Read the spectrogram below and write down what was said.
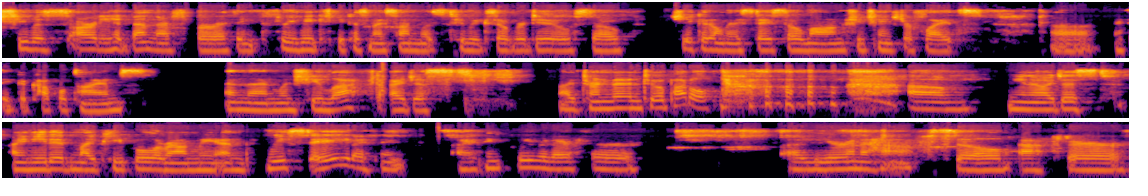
she was already had been there for, I think, three weeks because my son was two weeks overdue. So she could only stay so long. She changed her flights, uh, I think, a couple times. And then when she left, I just, I turned into a puddle. um, you know, I just, I needed my people around me. And we stayed, I think, I think we were there for a year and a half still after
